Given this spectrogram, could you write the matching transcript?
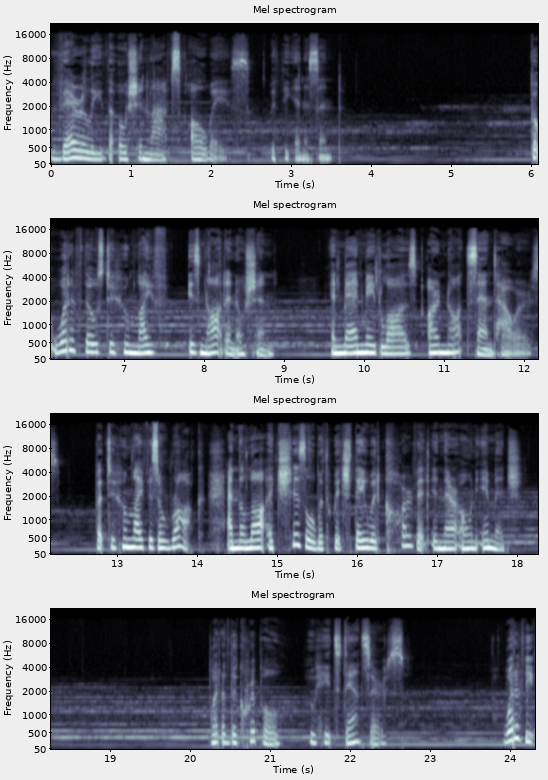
Verily, the ocean laughs always with the innocent. But what of those to whom life is not an ocean, and man made laws are not sand towers, but to whom life is a rock, and the law a chisel with which they would carve it in their own image? What of the cripple who hates dancers? What of the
